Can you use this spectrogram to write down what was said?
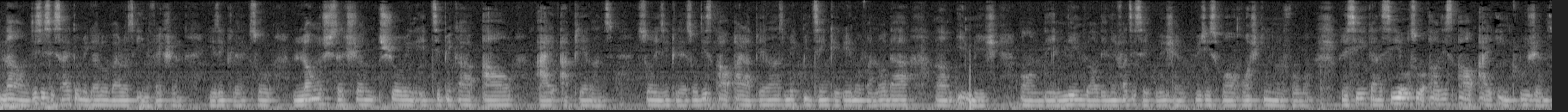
Now, this is a cytomegalovirus infection. Is it clear? So long section showing a typical owl eye appearance. So is it clear? So this eye appearance make me think again of another um, image on the lymph or the lymphatic circulation which is for Hodgkin lymphoma. You see, you can see also how these eye inclusions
